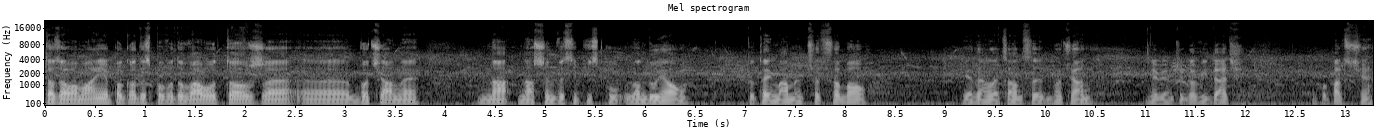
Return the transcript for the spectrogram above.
To załamanie pogody spowodowało to, że e, bociany na naszym wysypisku lądują. Tutaj mamy przed sobą jeden lecący bocian. Nie wiem, czy go widać. Popatrzcie.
